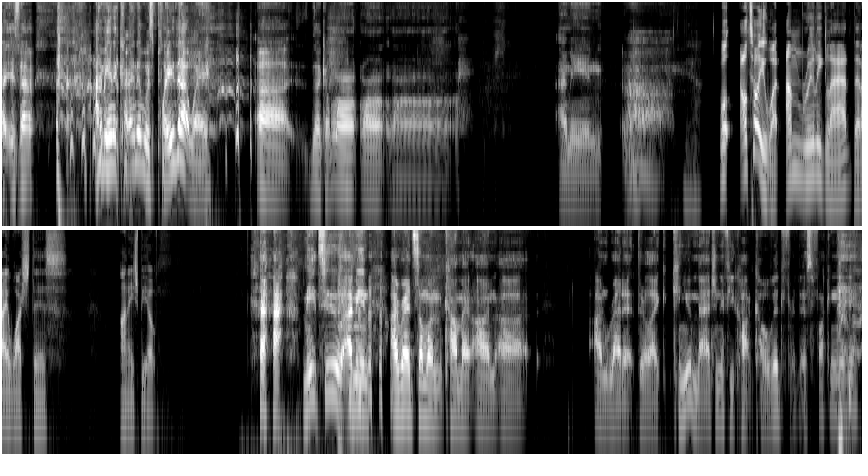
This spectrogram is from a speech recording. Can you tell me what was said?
Uh, Is that? I mean, it kind of was played that way. Uh, like a wah, wah, wah. I mean, uh, Yeah. Well, I'll tell you what. I'm really glad that I watched this on HBO. me too. I mean, I read someone comment on uh, on Reddit. They're like, "Can you imagine if you caught COVID for this fucking movie?"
